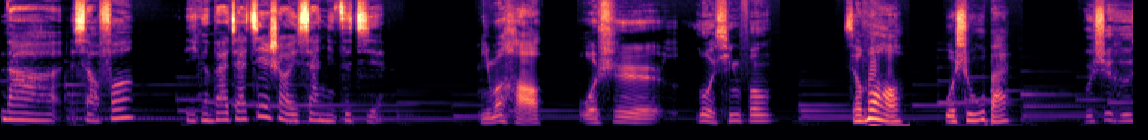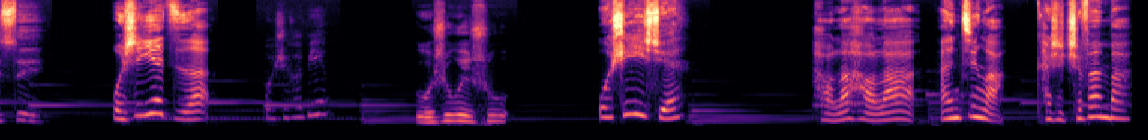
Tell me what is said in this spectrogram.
那小峰，你跟大家介绍一下你自己。你们好，我是洛清风。小峰好，我是吴白。我是何穗。我是叶子。我是何冰，我是魏叔，我是易璇。好了好了，安静了，开始吃饭吧。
